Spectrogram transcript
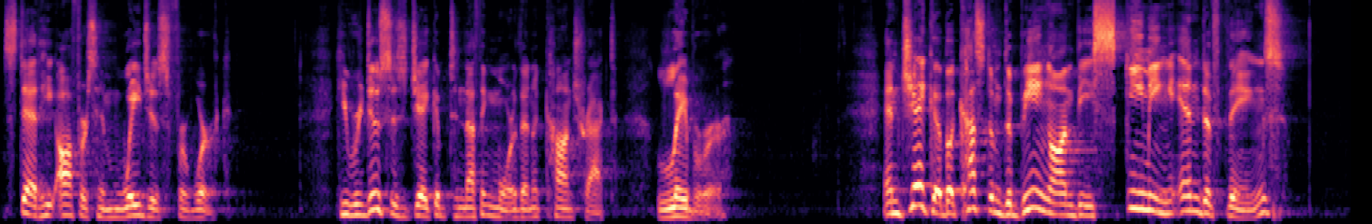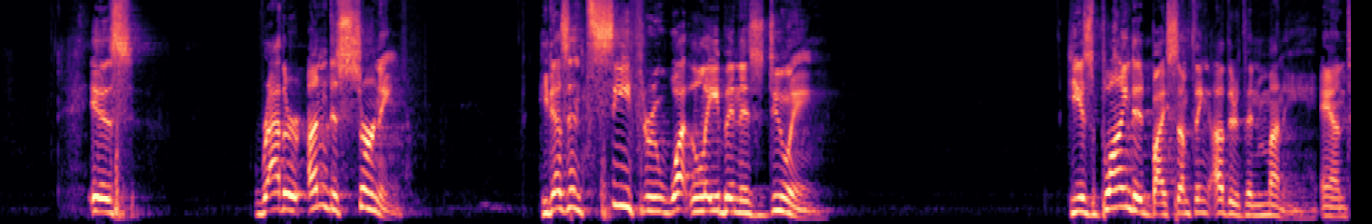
Instead, he offers him wages for work. He reduces Jacob to nothing more than a contract laborer. And Jacob, accustomed to being on the scheming end of things, is rather undiscerning he doesn't see through what Laban is doing. He is blinded by something other than money. And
